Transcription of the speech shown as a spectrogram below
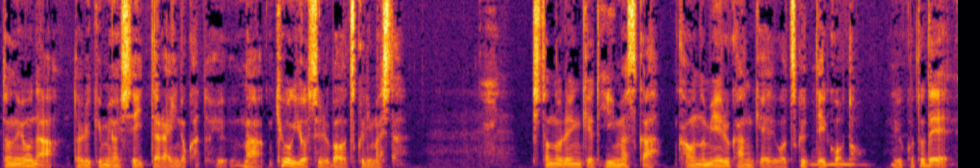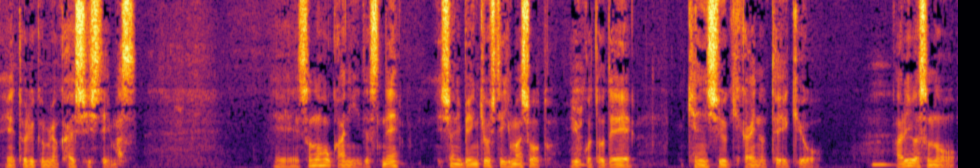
どのような取り組みをしていったらいいのかという、まあ、協議をする場を作りました。人の連携といいますか、顔の見える関係を作っていこうということで、えー、取り組みを開始しています。えー、その他にですね、一緒に勉強していきましょうということで、はい、研修機会の提供、うん、あるいはその、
